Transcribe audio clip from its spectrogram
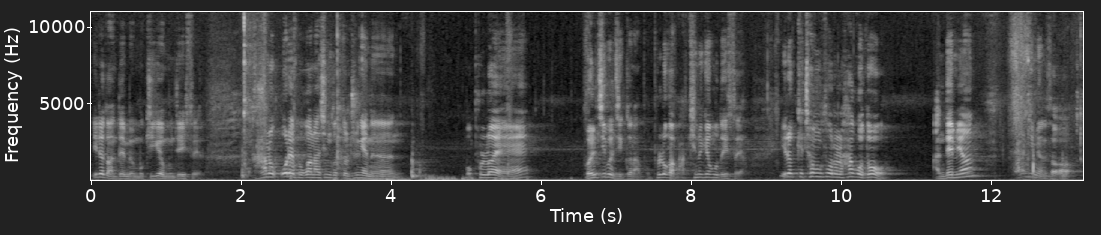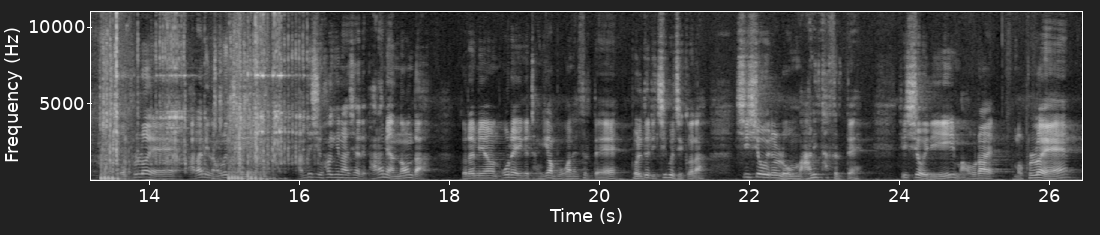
이래도 안 되면 뭐 기계가 문제 있어요. 간혹 오래 보관하신 것들 중에는 머플러에 벌집을 짓거나 머플러가 막히는 경우도 있어요. 이렇게 청소를 하고도 안 되면 다니면서 머플러에 바람이 나오는지 반드시 확인하셔야 돼. 바람이 안 나온다. 그러면 오래 이거 장기간 보관했을 때 벌들이 집을 짓거나 CC 오일을 너무 많이 탔을 때 CC 오일이 마우라 머플러에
